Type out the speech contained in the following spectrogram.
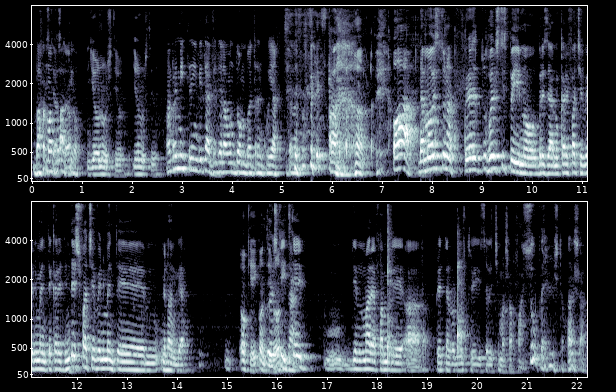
Ba, am chestia aflat asta. eu. Eu nu știu, eu nu știu. Am primit invitație de la un domn bătrân cu iaht să lăsăm Ah, dar mă auzit una. Că tu- Voi îl știți pe Ino Brezeanu, care face evenimente, care din Deș face evenimente în Anglia. Ok, Îl continuă. știți, Da. că e m, din marea familie a prietenilor noștri, să le zicem așa, fani. Super mișto. Așa.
